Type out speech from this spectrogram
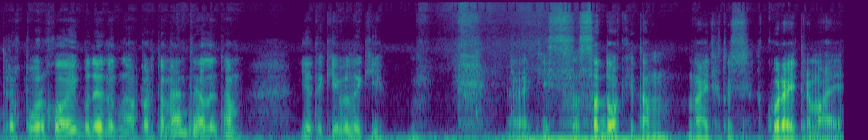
трьохповерховий будинок на апартаменти, але там є такий великий е, якийсь садок, і там навіть хтось курей тримає.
